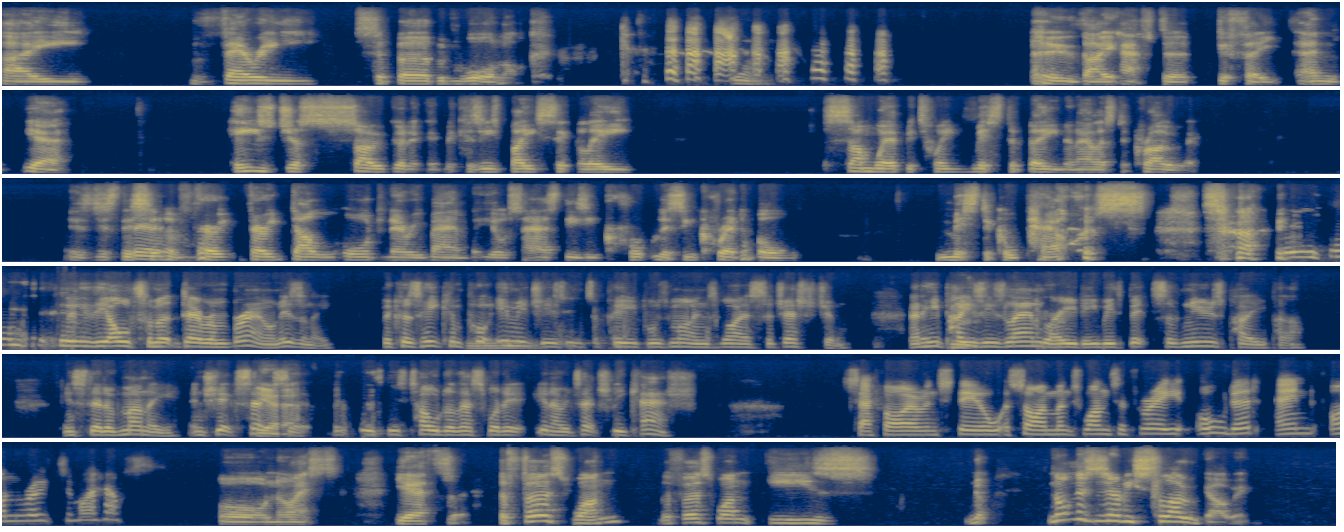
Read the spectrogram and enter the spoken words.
a very suburban warlock Yeah. who they have to defeat, and yeah, he's just so good at it because he's basically somewhere between Mr. Bean and Aleister Crowley. Is just this Yeah. sort of very very dull, ordinary man, but he also has these inc- this incredible mystical powers. so He's basically the ultimate Derren Brown, isn't he? Because he can put Mm. images into people's minds via suggestion. And he pays Hmm. his landlady with bits of newspaper instead of money. And she accepts Yeah. it because he's told her that's what it, you know, it's actually cash. Sapphire and Steel assignments one to three ordered and en route to my house. Oh, nice. Yeah, the first one, the first one is not not necessarily slow going,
